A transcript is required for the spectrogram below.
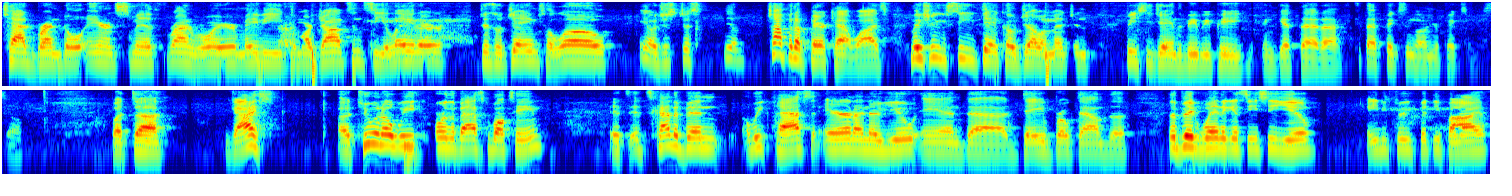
Chad Brendel, Aaron Smith, Ryan Royer, maybe Demar Johnson. See you later. Jizzle James, hello. You know, just just you know, chop it up Bearcat wise. Make sure you see Danco Joe and mention BCJ and the BBP and get that uh, get that fixing on your fixing. So, but uh, guys, a two and zero week for the basketball team. It's it's kind of been a week past. Aaron, I know you and uh, Dave broke down the the big win against ECU, 83-55,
